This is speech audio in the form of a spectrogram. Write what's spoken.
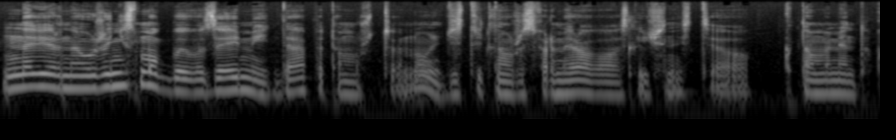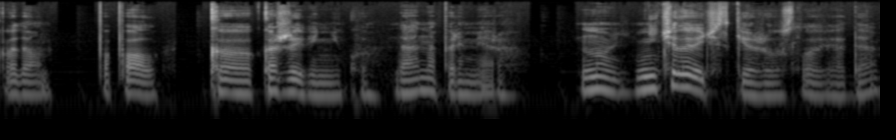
наверное, уже не смог бы его заиметь, да, потому что, ну, действительно уже сформировалась личность э, к тому моменту, когда он попал к кожевеннику, да, например. Ну, нечеловеческие же условия, да.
